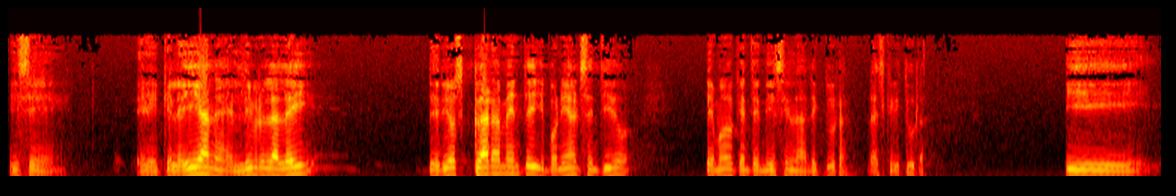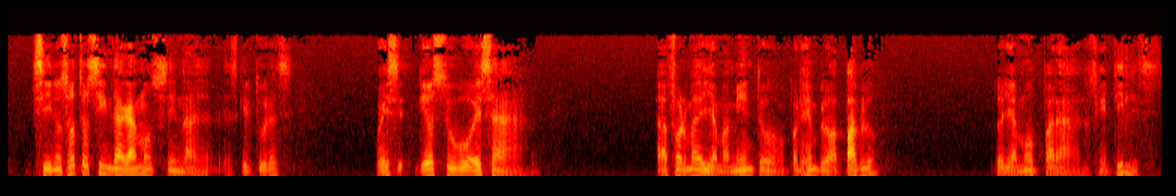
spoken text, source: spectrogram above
Dice eh, que leían el libro de la ley de Dios claramente y ponían el sentido de modo que entendiesen la lectura, la escritura. Y si nosotros indagamos en las escrituras, pues Dios tuvo esa forma de llamamiento, por ejemplo, a Pablo, lo llamó para los gentiles.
